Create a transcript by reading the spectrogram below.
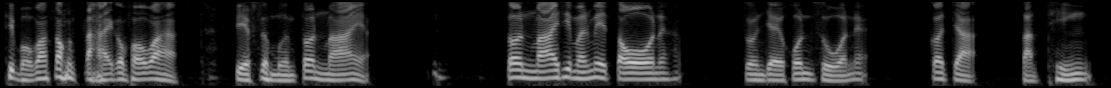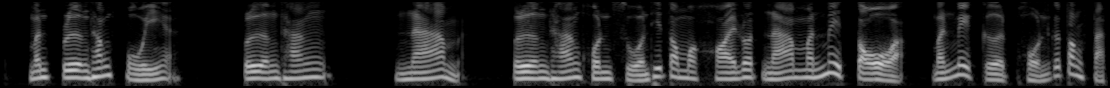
ที่บอกว่าต้องตายก็เพราะว่าเปรียบเสมือนต้นไม้อะต้นไม้ที่มันไม่โตนะครับ ส่วนใหญ่คนสวนเนี่ยก็จะตัดทิ้ง มันเปลืองทั้งปุ๋ย เปลืองทั้ง น้ำอะเปลืองทั้งคนสวนที่ต้องมาคอยรดน้ำมันไม่โตอะมันไม่เกิดผลก็ต้องตัด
